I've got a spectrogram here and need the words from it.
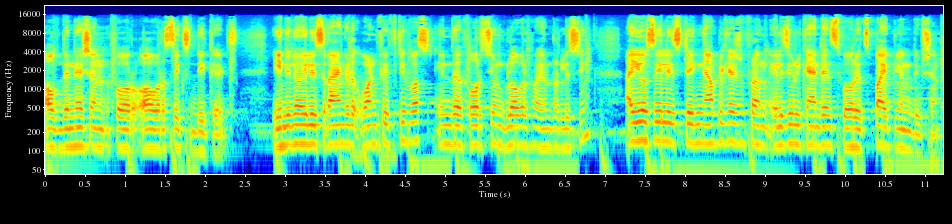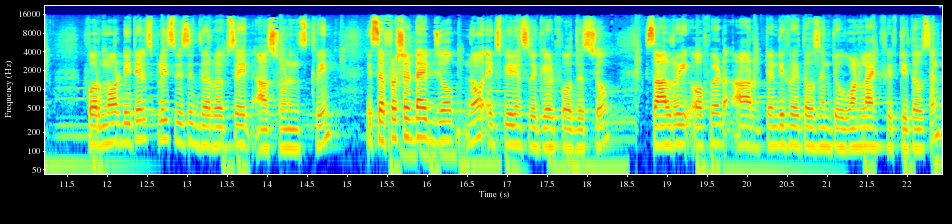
of the nation for over 6 decades. Indian Oil is ranked 151st in the Fortune Global 500 listing. IOCL is taking application from eligible candidates for its pipeline division. For more details, please visit their website as shown on screen. It's a fresher type job, no experience required for this job. Salary offered are 25,000 to 1,50,000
